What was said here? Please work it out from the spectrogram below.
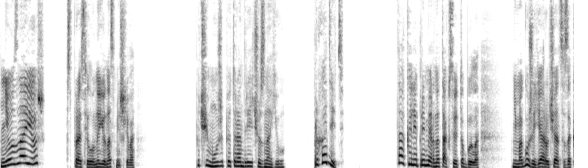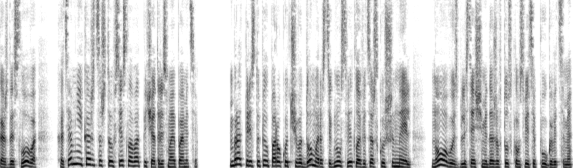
«Не узнаешь?» — спросил он ее насмешливо. «Почему же, Петр Андреевич, узнаю? Проходите». Так или примерно так все это было. Не могу же я ручаться за каждое слово, хотя мне и кажется, что все слова отпечатались в моей памяти. Брат переступил порог отчего дома и расстегнул светлую офицерскую шинель, новую, с блестящими даже в тусклом свете пуговицами.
